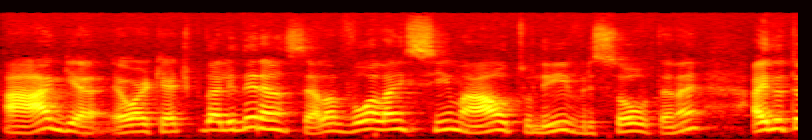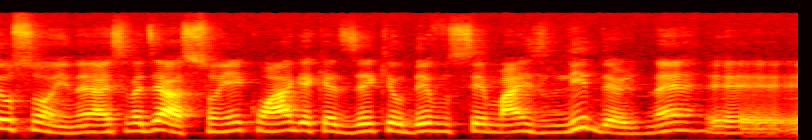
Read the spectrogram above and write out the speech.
a águia é o arquétipo da liderança. Ela voa lá em cima, alto, livre, solta, né? Aí no teu sonho, né? Aí você vai dizer, ah, sonhei com águia quer dizer que eu devo ser mais líder, né? É,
